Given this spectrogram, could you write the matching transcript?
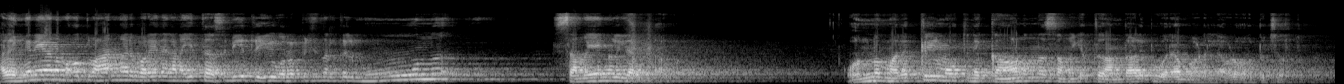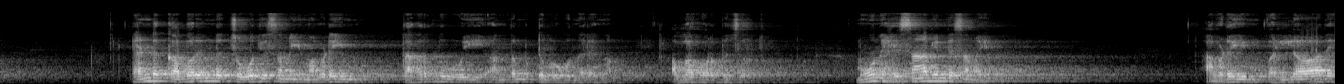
അതെങ്ങനെയാണ് മഹത്വാന്മാർ പറയുന്നത്? കാരണം ഈ തസ്ബീത്ത് ഈ ഉറപ്പിച്ചു നിർത്തൽ മൂന്ന് സമയങ്ങളിലാണ്. ഉണ്ടാവും ഒന്ന് മലക്കിൽ മൗത്തിനെ കാണുന്ന സമയത്ത് അന്താളിപ്പ് വരാൻ പാടില്ല. അവിടെ ഉറപ്പിച്ചു നിർത്തും. രണ്ട് ഖബറിന്റെ ചോദ്യ സമയം അവിടെയും തകർന്നുപോയി അന്തം വിട്ടു പോകുന്ന രംഗം അള്ളാഹു ഉറപ്പു ചേർത്തു മൂന്ന് ഹിസാബിന്റെ സമയം. അവിടെയും വല്ലാതെ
